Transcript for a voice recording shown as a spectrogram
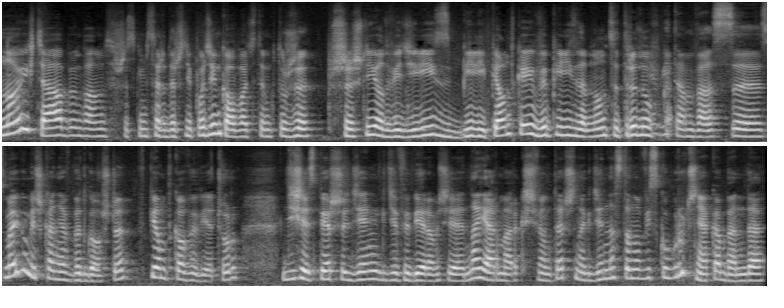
No i chciałabym Wam wszystkim serdecznie podziękować, tym, którzy przyszli, odwiedzili, zbili piątkę i wypili ze mną cytrynówkę. Witam Was e, z mojego mieszkania w Bydgoszczy w piątkowy wieczór. Dzisiaj jest pierwszy dzień, gdzie wybieram się na jarmark świąteczny, gdzie na stanowisku gruczniaka będę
